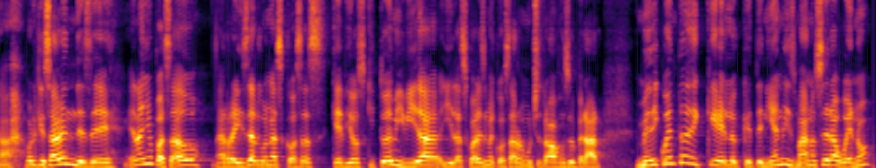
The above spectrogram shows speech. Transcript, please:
Ah, porque saben, desde el año pasado, a raíz de algunas cosas que Dios quitó de mi vida y las cuales me costaron mucho trabajo superar, me di cuenta de que lo que tenía en mis manos era bueno,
